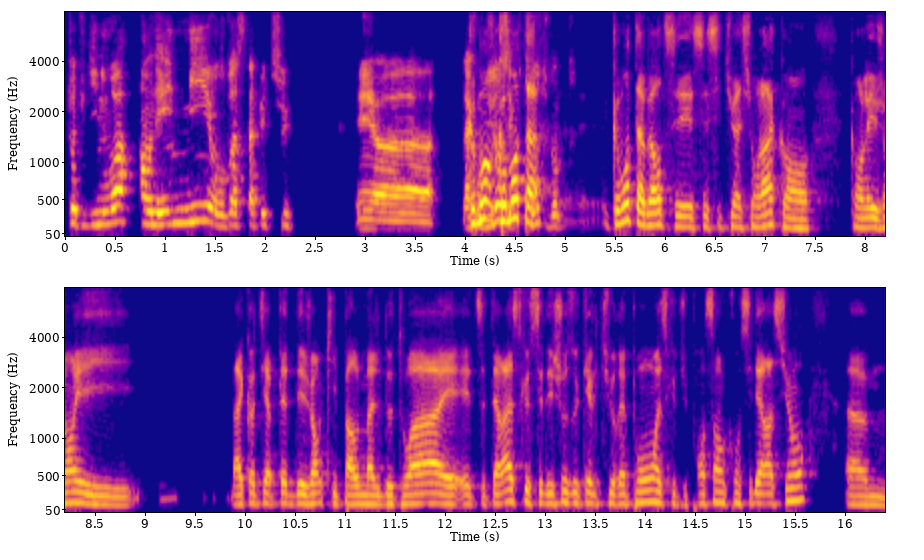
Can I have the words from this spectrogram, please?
toi tu dis noir, ah, on est ennemi, on doit se taper dessus. Et euh, comment comment tu abordes ces, situations-là quand, quand les gens ils, bah, quand il y a peut-être des gens qui parlent mal de toi, et, etc. Est-ce que c'est des choses auxquelles tu réponds? Est-ce que tu prends ça en considération? Euh,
